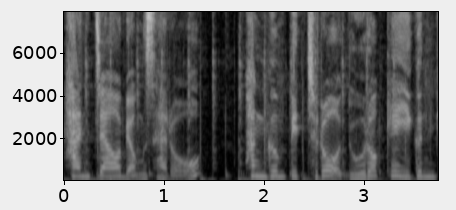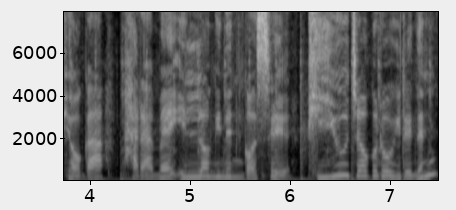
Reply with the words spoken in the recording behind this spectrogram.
한자어 명사로 황금빛으로 누렇게 익은 벼가 바람에 일렁이는 것을 비유적으로 이르는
